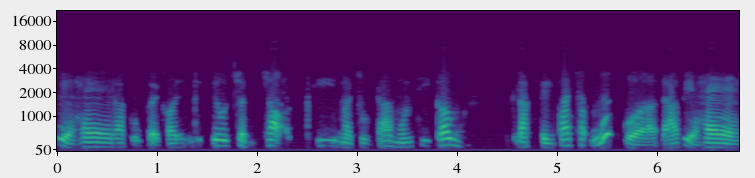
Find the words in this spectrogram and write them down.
vỉa hè là cũng phải có những cái tiêu chuẩn chọn khi mà chúng ta muốn thi công. Đặc tính quan trọng nhất của đá vỉa hè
